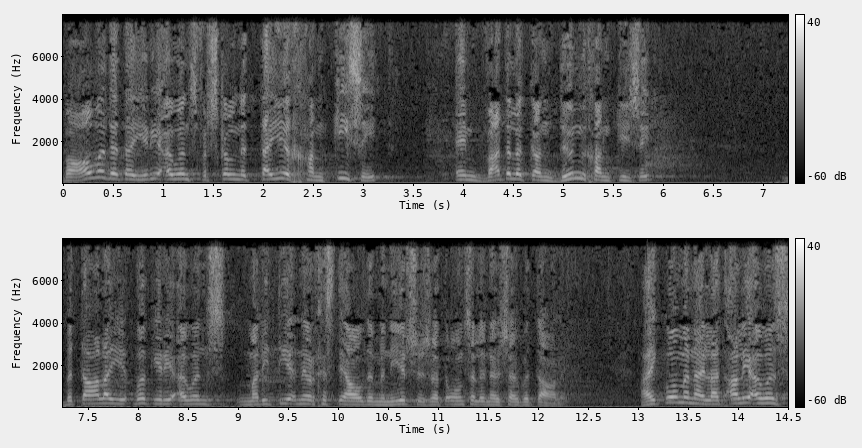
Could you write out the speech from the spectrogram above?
Behalwe dat hy hierdie ouens verskillende tye gaan kies het, en wat hulle kan doen gaan kies het betaal hy ook hierdie ouens maar die teenoorgestelde manier soos wat ons hulle nou sou betaal het. Hy kom en hy laat al die ouens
